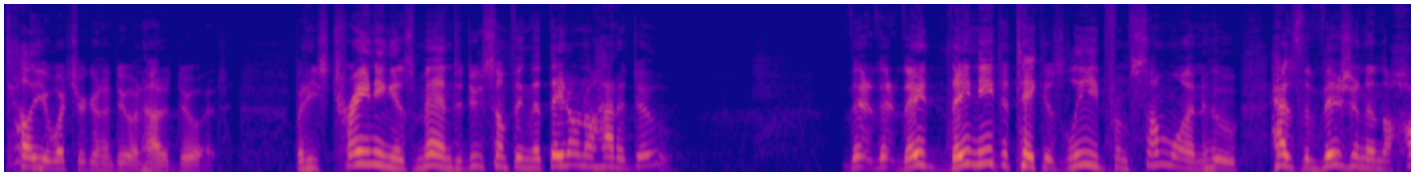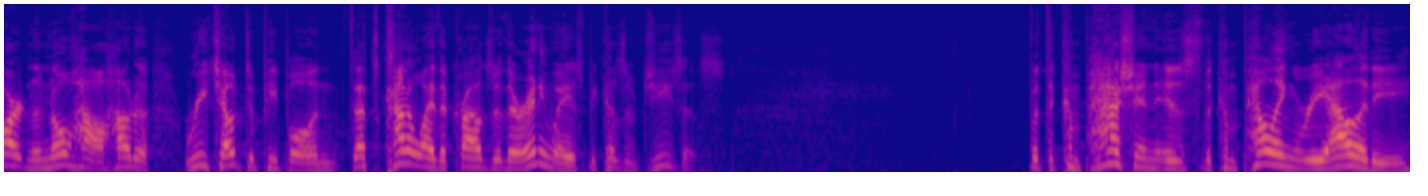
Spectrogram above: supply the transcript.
tell you what you're going to do and how to do it. But he's training his men to do something that they don't know how to do. They, they, they need to take his lead from someone who has the vision and the heart and the know how how to reach out to people. And that's kind of why the crowds are there anyway, is because of Jesus. But the compassion is the compelling reality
